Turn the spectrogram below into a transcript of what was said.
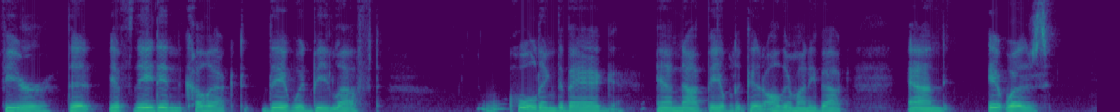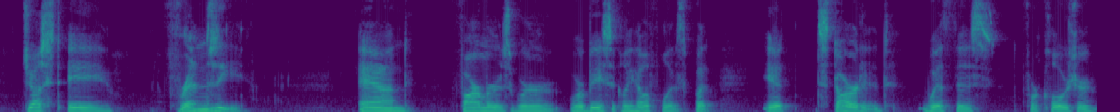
fear that if they didn't collect, they would be left holding the bag and not be able to get all their money back. And it was just a frenzy. And farmers were, were basically helpless. But it started with this foreclosure.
